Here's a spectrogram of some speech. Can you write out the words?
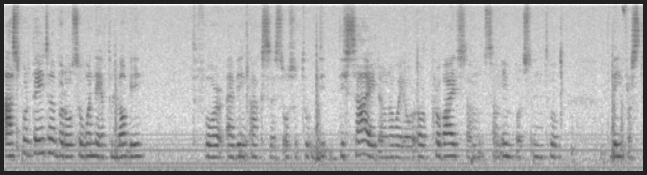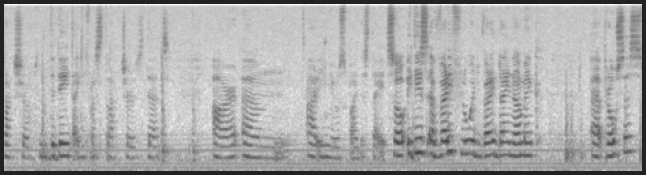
ask for data, but also when they have to lobby for having access also to decide on a way or, or provide some, some inputs into the infrastructure, the data infrastructures that are um, are in use by the state. So it is a very fluid, very dynamic uh, process,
